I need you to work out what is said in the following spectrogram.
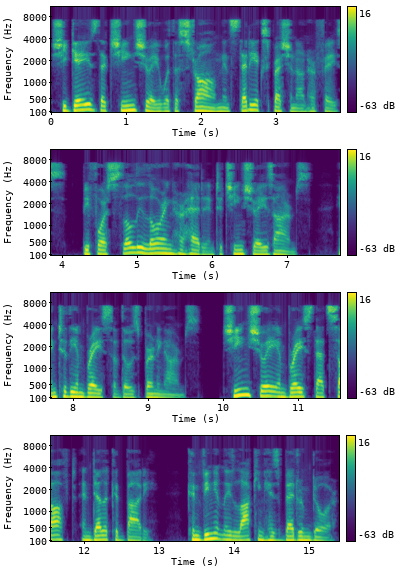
She gazed at Qing Shui with a strong and steady expression on her face, before slowly lowering her head into Qing Shui's arms, into the embrace of those burning arms. Qing Shui embraced that soft and delicate body, conveniently locking his bedroom door.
